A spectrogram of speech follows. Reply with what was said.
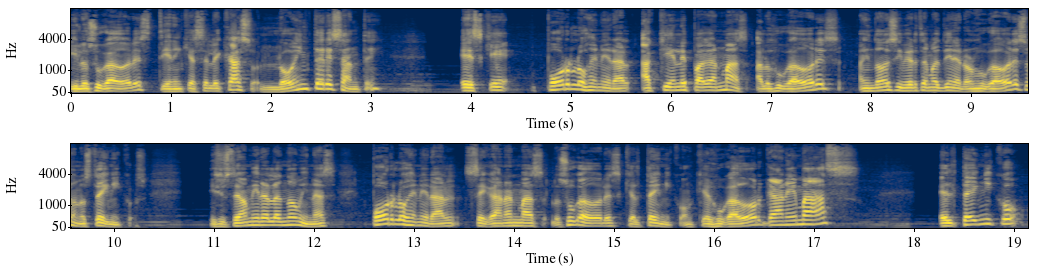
Y los jugadores tienen que hacerle caso. Lo interesante es que por lo general, ¿a quién le pagan más? ¿A los jugadores? ¿En dónde se invierte más dinero? ¿En los jugadores o en los técnicos? Y si usted va a mirar las nóminas, por lo general se ganan más los jugadores que el técnico. Aunque el jugador gane más, el técnico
